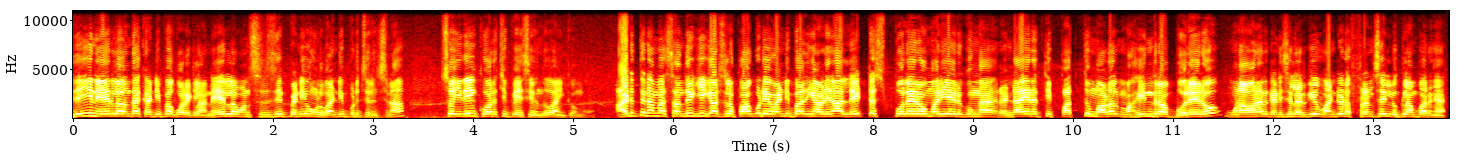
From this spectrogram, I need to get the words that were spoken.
இதையும் நேரில் வந்தால் கண்டிப்பாக குறைக்கலாம். நேரில் ஒன்ஸ் விசிட் பண்ணி உங்களுக்கு வண்டி பிடிச்சிருந்துச்சின்னா ஸோ இதையும் குறைச்சி பேசி வந்து வாங்கிக்கோங்க. அடுத்து நம்ம சந்துக்கி காட்சியில் பார்க்கக்கூடிய வண்டி பார்த்தீங்க அப்படின்னா லேட்டஸ்ட் பொலேரோ மாதிரியே இருக்குங்க. ரெண்டாயிரத்தி பத்து மாடல் மஹிந்திரா பொலேரோ மூணாவது கண்டிஷனில் இருக்குது வண்டியோட ஃப்ரண்ட் சைட் லுக்லாம் பாருங்கள்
